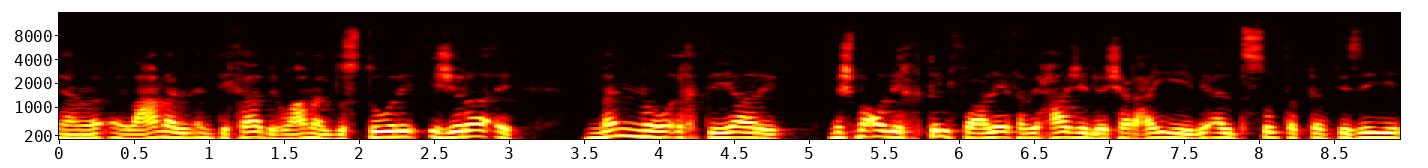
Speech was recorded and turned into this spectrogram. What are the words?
لأن العمل الانتخابي هو عمل دستوري إجرائي منه اختياري مش معقول يختلفوا عليه فبحاجة لشرعية بقلب السلطة التنفيذية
